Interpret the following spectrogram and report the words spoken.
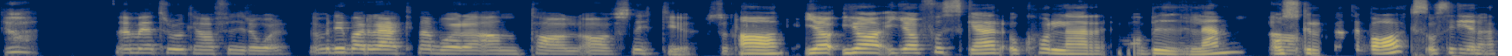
Ja. Nej men jag tror det kan vara fyra år. Ja, men det är bara att räkna våra antal avsnitt ju såklart. ja, jag, jag, jag fuskar och kollar mobilen Ja. och scrollar tillbaks och ser Mm. att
